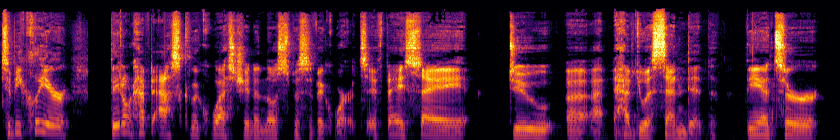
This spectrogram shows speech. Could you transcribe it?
to be clear, they don't have to ask the question in those specific words. If they say, "Do uh, have you ascended?" the answer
